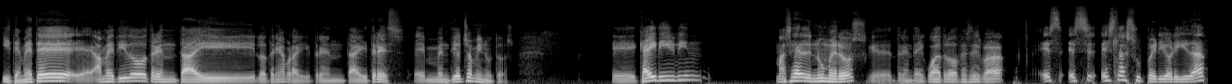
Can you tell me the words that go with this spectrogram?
y te mete, ha metido 30 y, lo tenía por aquí, 33 en 28 minutos. Eh, Kyrie Irving, más allá de números, que 34, 12, 6, bla, bla, es, es, es la superioridad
